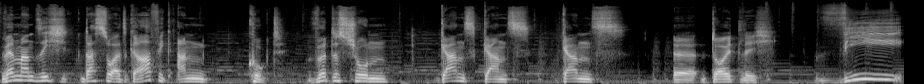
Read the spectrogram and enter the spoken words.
wenn man sich das so als Grafik anguckt, wird es schon ganz, ganz, ganz äh, deutlich, wie,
